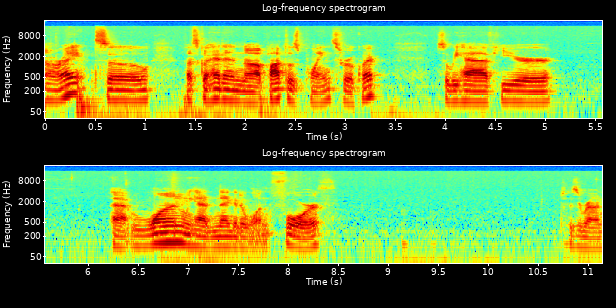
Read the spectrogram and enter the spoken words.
All right, so let's go ahead and uh, plot those points real quick. So we have here at 1, we had negative 1 fourth, which is around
